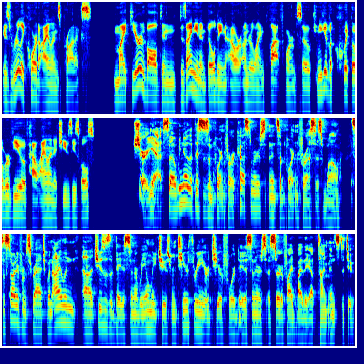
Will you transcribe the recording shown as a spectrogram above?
is really core to iland's products. Mike, you're involved in designing and building our underlying platform. So, can you give a quick overview of how iland achieves these goals? Sure, yeah. So we know that this is important for our customers and it's important for us as well. So, starting from scratch, when iland uh, chooses a data center, we only choose from tier three or tier four data centers as certified by the Uptime Institute.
